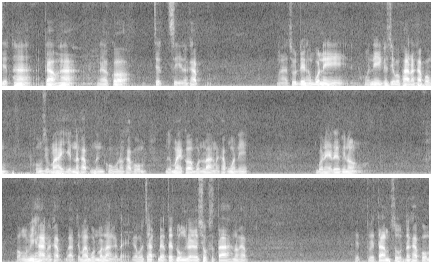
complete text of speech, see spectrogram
ก้าเจ็ดห้าเก้าห้าแล้วก็เจ็ดสี่นะครับมาชุดเด่นข้างบนนี่หัวนี้คือเสียว่าพลาดนะครับผมคงเสียมาให้เห็นนะครับหนึ่งคูนะครับผมหรือไม่ก็บนล่างนะครับงวดนี้บนแน่เด้อพี่น้อง ของมันมีหักนะครับ อาจจะมาบนมาล่างก็ได้ก็ว่าจักแต่แต่ดวงที่เราโชคสตาร์นะครับเฮ็ดไปตามสูตรนะครับผม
